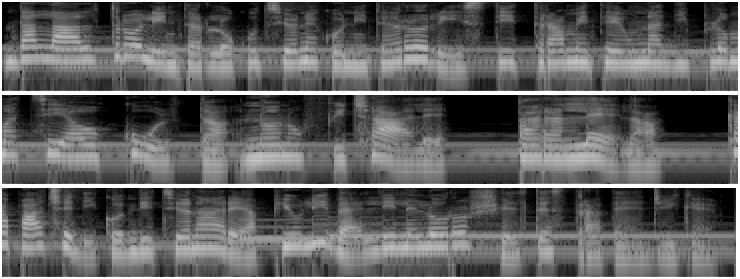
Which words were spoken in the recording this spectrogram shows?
dall'altro l'interlocuzione con i terroristi tramite una diplomazia occulta, non ufficiale, parallela, capace di condizionare a più livelli le loro scelte strategiche.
